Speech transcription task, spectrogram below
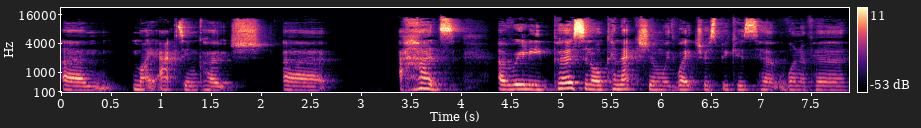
um, my acting coach uh, had a really personal connection with Waitress because her one of her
